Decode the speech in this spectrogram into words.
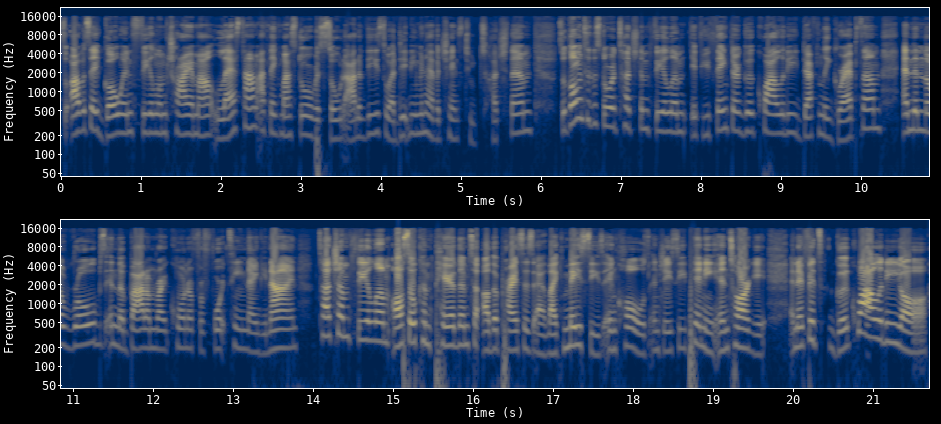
So I would say go in, feel them, try them out. Last time, I think my store was sold out of these, so I didn't even have a chance to touch them. So go into the store, touch them, feel them. If you think they're good quality, definitely grab some. And then the robes in the bottom right corner corner for $14.99. Touch them, feel them. Also compare them to other prices at like Macy's and Kohl's and J.C. Penney and Target. And if it's good quality, y'all,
